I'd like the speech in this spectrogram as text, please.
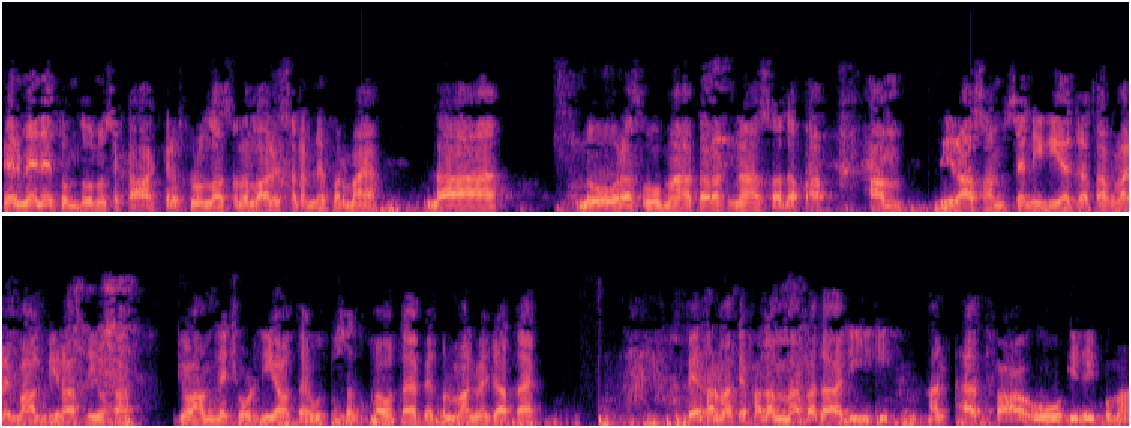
پھر میں نے تم دونوں سے کہا کہ رسول اللہ صلی اللہ علیہ وسلم نے فرمایا، لا نو رسو ما ترکنا صدقہ۔ ہم، میراث ہم سے نہیں لیا جاتا، ہمارے مال میراث نہیں ہوتا۔ جو ہم نے چھوڑ دیا ہوتا ہے، وہ صدقہ ہوتا ہے، بیت المال میں جاتا ہے۔ پھر فرماتے فلم بدا لی الیکما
